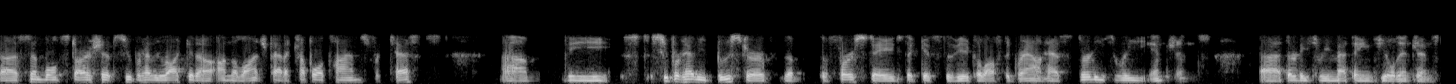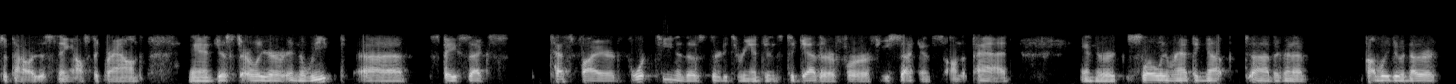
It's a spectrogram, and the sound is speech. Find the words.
uh, assembled Starship Super Heavy rocket uh, on the launch pad a couple of times for tests. Um, the Super Heavy booster, the the first stage that gets the vehicle off the ground, has 33 engines, uh, 33 methane fueled engines to power this thing off the ground. And just earlier in the week, uh, SpaceX test fired 14 of those 33 engines together for a few seconds on the pad, and they're slowly ramping up. Uh, they're going to probably do another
